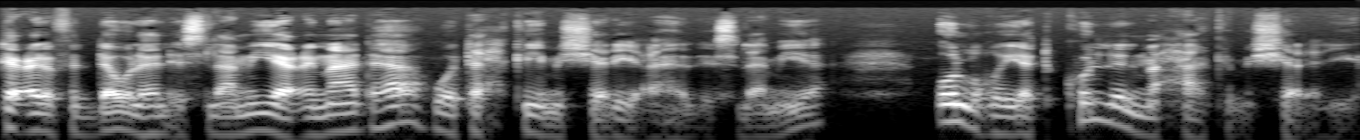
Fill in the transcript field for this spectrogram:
تعرف الدولة الإسلامية عمادها هو تحكيم الشريعة الإسلامية ألغيت كل المحاكم الشرعية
